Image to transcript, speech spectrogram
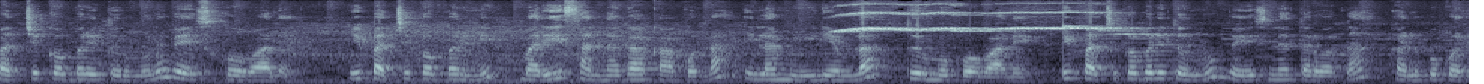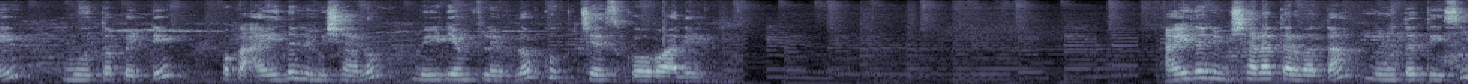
పచ్చి కొబ్బరి తురుమును వేసుకోవాలి. ఈ పచ్చి కొబ్బరిని మరీ సన్నగా కాకుండా ఇలా మీడియంలా తురుముకోవాలి. ఈ పచ్చి కొబ్బరి తురుము వేసిన తర్వాత కలుపుకొని మూత పెట్టి ఒక ఐదు నిమిషాలు మీడియం ఫ్లేమ్లో కుక్ చేసుకోవాలి. ఐదు నిమిషాల తర్వాత మూత తీసి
